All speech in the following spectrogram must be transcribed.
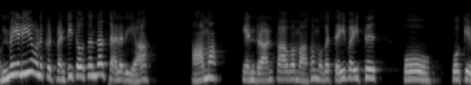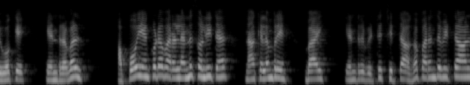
உண்மையிலேயே உனக்கு டுவெண்ட்டி தௌசண்ட் தான் சேலரியா? ஆமாம் என்றான் பாவமாக முகத்தை வைத்து. ஓ ஓகே ஓகே என்றவள். அப்போ என் கூட வரலன்னு சொல்லிட்ட. நான் கிளம்புறேன். பாய் என்று விட்டு சிட்டாக பறந்து விட்டாள்.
